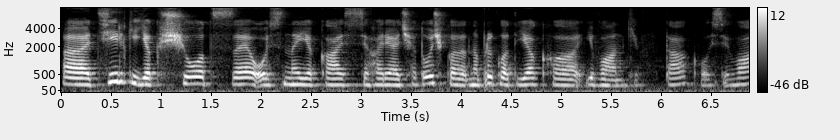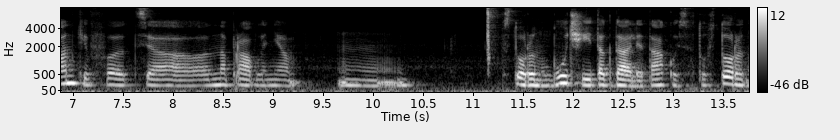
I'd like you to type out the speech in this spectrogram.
Е, Тільки якщо це ось не якась гаряча точка, наприклад, як е, Іванків. Так, ось Іванків, е, це направлення в сторону Бучі і так далі, так, ось в ту сторону.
